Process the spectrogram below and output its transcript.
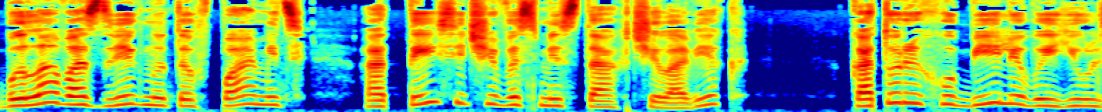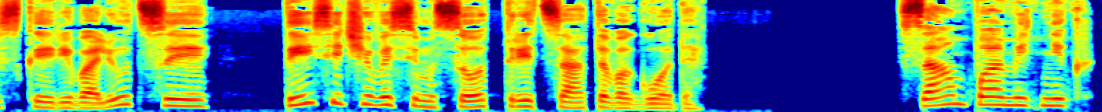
была воздвигнута в память о 1800 человек, которых убили в июльской революции 1830 года. Сам памятник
